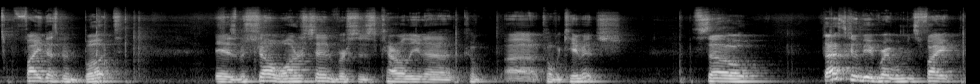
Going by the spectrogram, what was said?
fight that's been booked is Michelle Waterson versus Karolina uh, Kowalkiewicz. So that's going to be a great women's fight.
